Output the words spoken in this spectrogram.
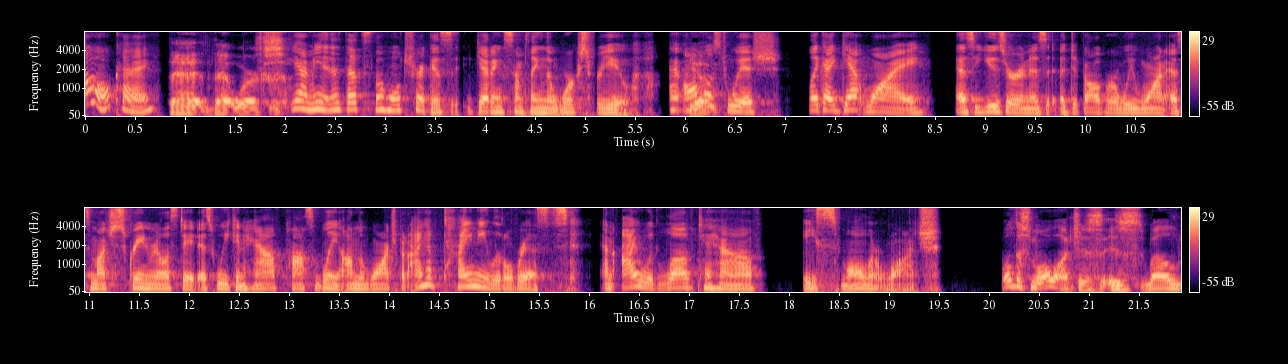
Oh, okay. That that works. Yeah, I mean that's the whole trick is getting something that works for you. I almost yeah. wish, like, I get why as a user and as a developer, we want as much screen real estate as we can have possibly on the watch. But I have tiny little wrists and I would love to have a smaller watch. Well, the small watch is, is well,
